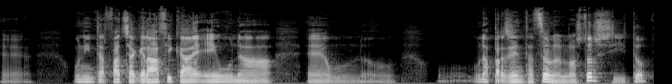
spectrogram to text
eh, un'interfaccia grafica e una, eh, un, una presentazione al nostro sito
